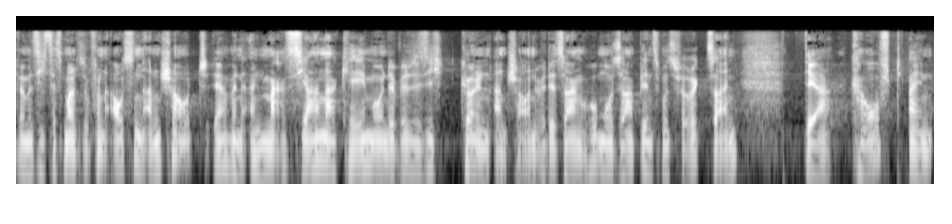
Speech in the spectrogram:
wenn man sich das mal so von außen anschaut, ja, wenn ein Marsianer käme und er würde sich Köln anschauen, er würde sagen, Homo sapiens muss verrückt sein, der kauft ein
